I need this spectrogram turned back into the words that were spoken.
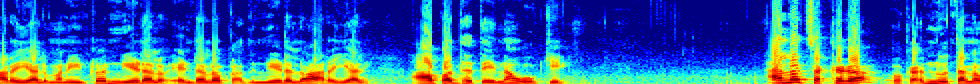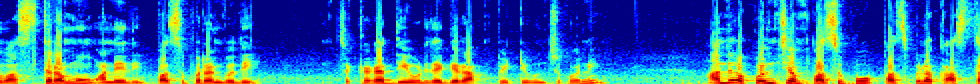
ఆరేయాలి. మన ఇంట్లో నీడలో ఎండలో కాదు నీడలో ఆరేయాలి. ఆ పద్ధతి అయినా ఓకే. అలా చక్కగా ఒక నూతన వస్త్రము అనేది పసుపు రంగుది చక్కగా దేవుడి దగ్గర పెట్టి ఉంచుకొని అందులో కొంచెం పసుపు పసుపులో కాస్త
